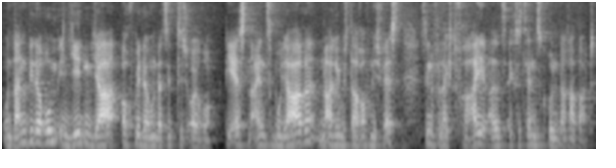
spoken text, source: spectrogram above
und dann wiederum in jedem Jahr auch wieder 170 Euro. Die ersten ein, zwei Jahre, nagel mich darauf nicht fest, sind vielleicht frei als Existenzgründerrabatt.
